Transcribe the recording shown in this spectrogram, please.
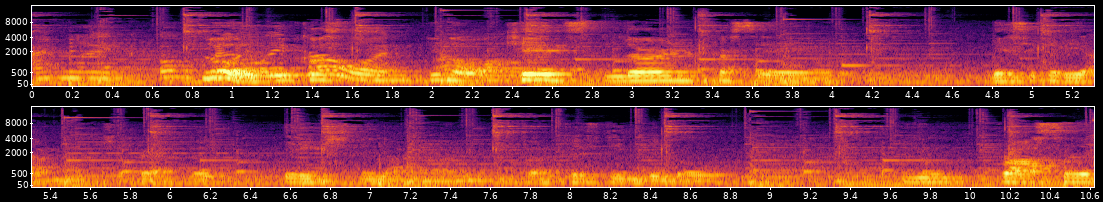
I'm like, oh, No, pero because, ikaw. you know, kids learn kasi basically ang syempre at the age nila ano, from 15 below yung process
